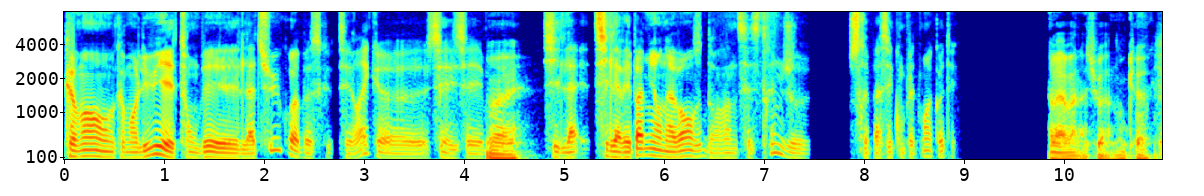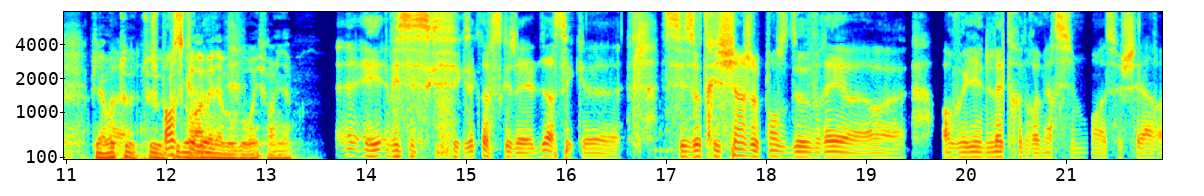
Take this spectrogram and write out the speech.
comment comment lui est tombé là-dessus, quoi Parce que c'est vrai que c'est Ouais. S'il l'avait pas mis en avant dans un de ses streams, je, je serais passé complètement à côté. Ah bah voilà, tu vois. Donc, euh, euh, finalement, euh, tout, tout, je pense tout que nous le- ramène à Moguri, formidable. et, mais c'est exactement ce que j'allais dire, c'est que ces Autrichiens, je pense, devraient euh, envoyer une lettre de remerciement à ce cher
